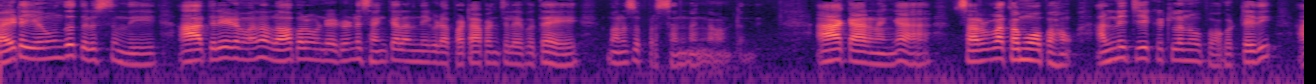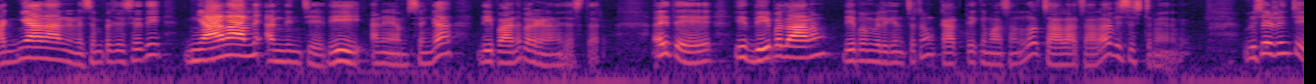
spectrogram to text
బయట ఏముందో తెలుస్తుంది. ఆ తెలియడం వల్ల లోపల ఉండేటువంటి శంకలన్నీ కూడా పటాపంచలేకపోతాయి మనసు ప్రసన్నంగా ఉంటుంది. ఆ కారణంగా సర్వతమోపహం అన్ని చీకట్లను పోగొట్టేది అజ్ఞానాన్ని నశింపజేసేది జ్ఞానాన్ని అందించేది అనే అంశంగా దీపాన్ని పరిగణన చేస్తారు. అయితే ఈ దీపదానం దీపం వెలిగించడం కార్తీక మాసంలో చాలా చాలా విశిష్టమైనవి. విశేషించి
